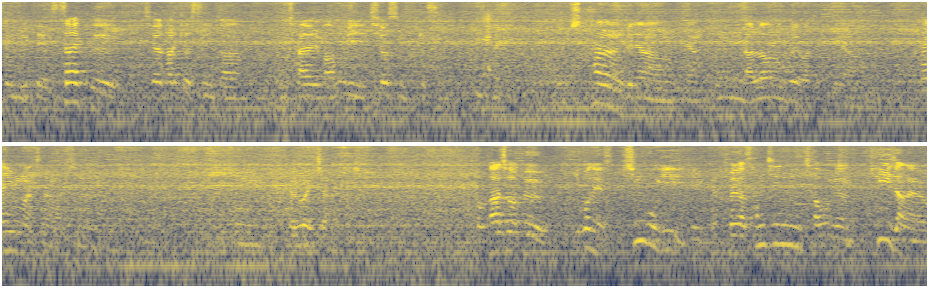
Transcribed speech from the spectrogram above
좀 이렇게 스트라이크 제가 가르쳤으니까 좀잘 마무리 지었으면 좋겠습니다. 네. 시타는 그냥 그냥 공 날라오는 거에 맞춰 그냥 타이밍만 잘 맞추면 좋은 결과 있잖아요. 사실. 아저 그 이번에 신곡이 저희가 삼진 잡으면 K잖아요.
